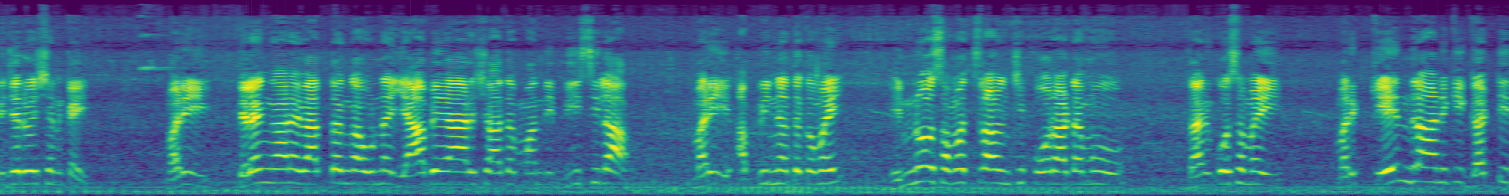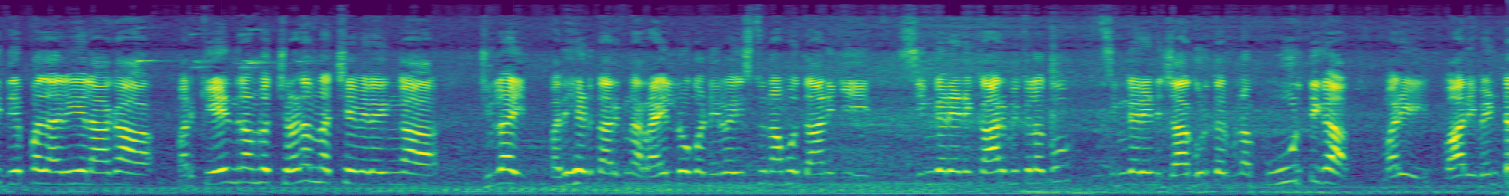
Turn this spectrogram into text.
రిజర్వేషన్కై మరి తెలంగాణ వ్యాప్తంగా ఉన్న యాభై ఆరు శాతం మంది బీసీల మరి అభ్యున్నతకమై ఎన్నో సంవత్సరాల నుంచి పోరాటము దానికోసమై మరి కేంద్రానికి గట్టి దెబ్బ తగిలేలాగా మరి కేంద్రంలో చలనం నచ్చే విధంగా జూలై పదిహేడు తారీఖున రైలు రోకో నిర్వహిస్తున్నాము. దానికి సింగరేణి కార్మికులకు సింగరేణి జాగృతి తరఫున పూర్తిగా మరి వారి వెంట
